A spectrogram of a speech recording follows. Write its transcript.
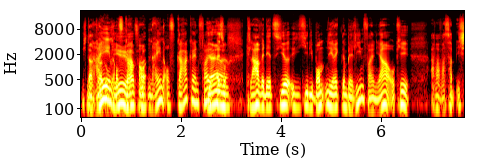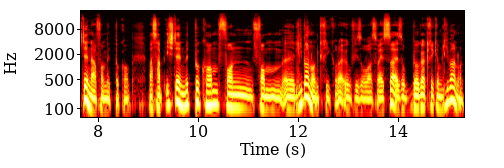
Ich dachte nein, grad, okay, auf gar, ja, nein, auf gar keinen Fall. Ja, also klar, wenn jetzt hier, hier die Bomben direkt in Berlin fallen, ja, okay. Aber was habe ich denn davon mitbekommen? Was habe ich denn mitbekommen von vom äh, Libanon-Krieg oder irgendwie sowas, weißt du? Also Bürgerkrieg im Libanon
